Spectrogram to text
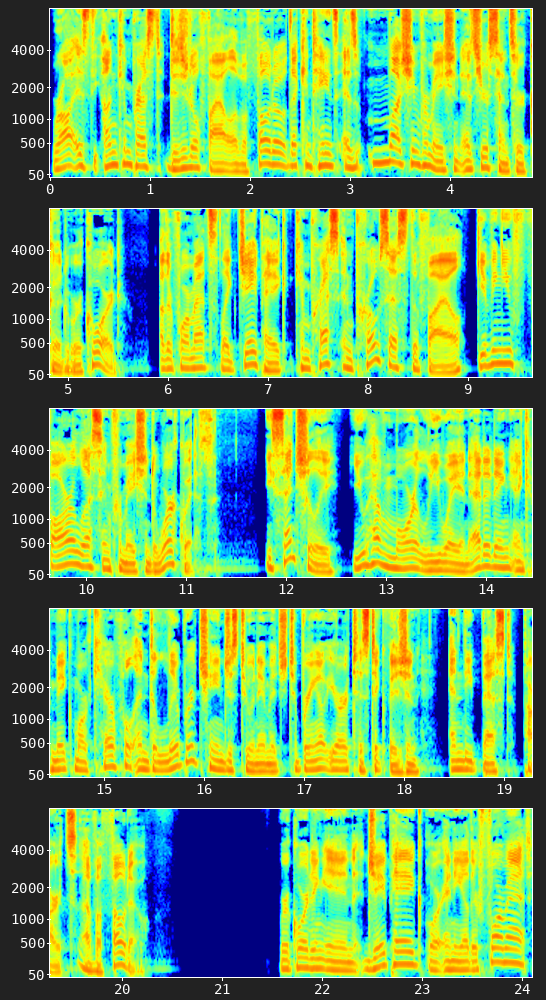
RAW is the uncompressed digital file of a photo that contains as much information as your sensor could record. Other formats like JPEG compress and process the file, giving you far less information to work with. Essentially, you have more leeway in editing and can make more careful and deliberate changes to an image to bring out your artistic vision and the best parts of a photo. Recording in JPEG or any other format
